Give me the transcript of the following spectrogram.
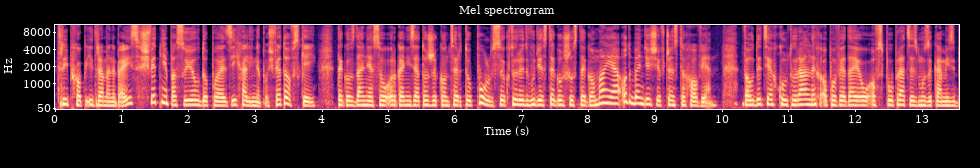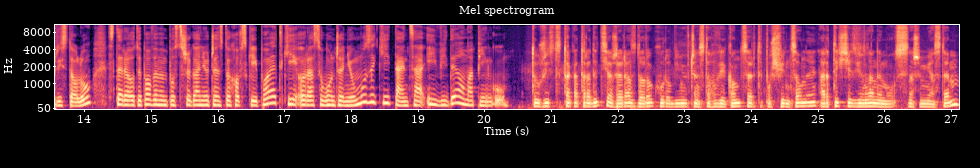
Trip-hop i drum and bass świetnie pasują do poezji Haliny Poświatowskiej. Tego zdania są organizatorzy koncertu Puls, który 26 maja odbędzie się w Częstochowie. W audycjach kulturalnych opowiadają o współpracy z muzykami z Bristolu, stereotypowym postrzeganiu częstochowskiej poetki oraz łączeniu muzyki, tańca i wideomappingu. To już jest taka tradycja, że raz do roku robimy w Częstochowie koncert poświęcony artyście związanemu z naszym miastem.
